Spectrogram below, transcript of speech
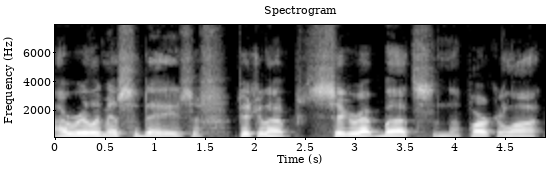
I really miss the days of picking up cigarette butts in the parking lot,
